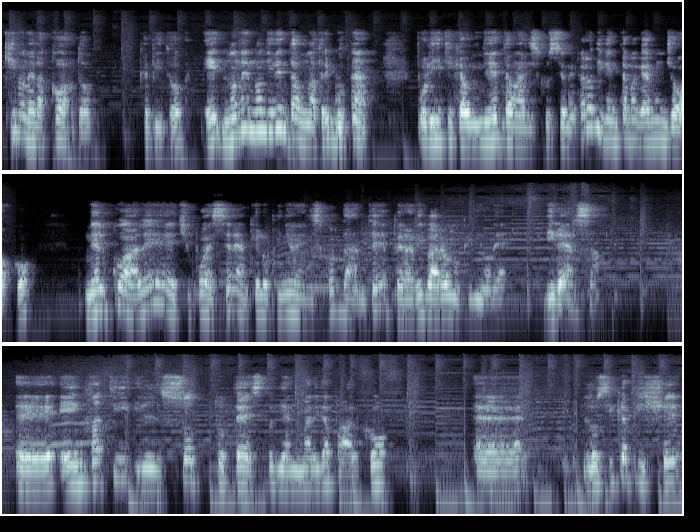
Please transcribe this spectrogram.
chi non è d'accordo, capito? E non, è, non diventa una tribuna politica, non diventa una discussione, però diventa magari un gioco nel quale ci può essere anche l'opinione discordante per arrivare a un'opinione diversa. E, e infatti il sottotesto di Animali da Palco eh, lo si capisce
